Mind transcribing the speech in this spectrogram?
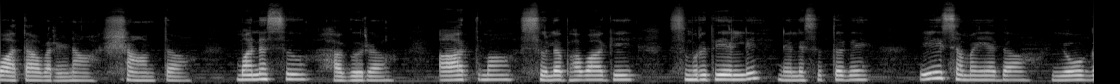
ವಾತಾವರಣ ಶಾಂತ, ಮನಸ್ಸು ಹಗುರ, ಆತ್ಮ ಸುಲಭವಾಗಿ ಸ್ಮೃತಿಯಲ್ಲಿ ನೆಲೆಸುತ್ತದೆ. ಈ ಸಮಯದ ಯೋಗ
